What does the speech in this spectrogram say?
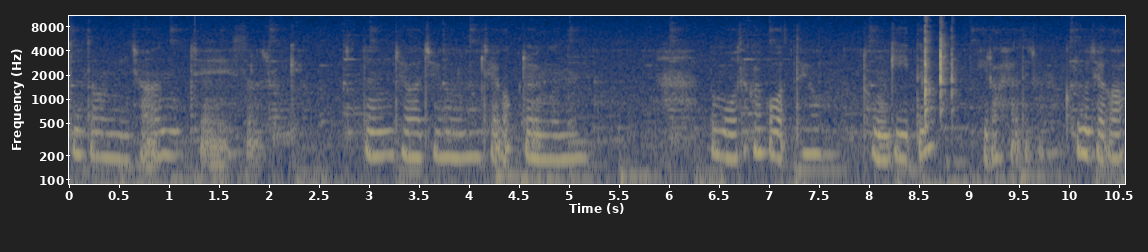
두덩이 전체 쓸어줄게요. 어쨌든 제가 지금 제일 걱정인 거는 너무 어색할 것 같아요. 동기들 이라 해야 되잖아요. 그리고 제가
